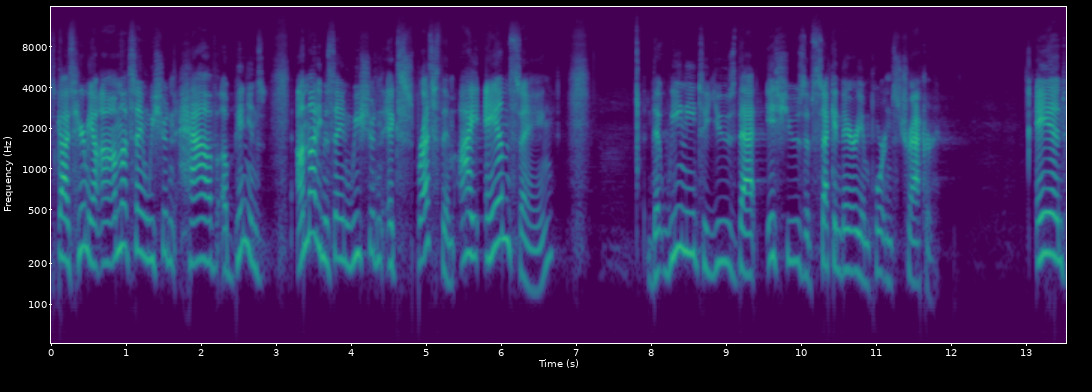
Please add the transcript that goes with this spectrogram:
So guys, hear me. I'm not saying we shouldn't have opinions. I'm not even saying we shouldn't express them. I am saying that we need to use that issues of secondary importance tracker. And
